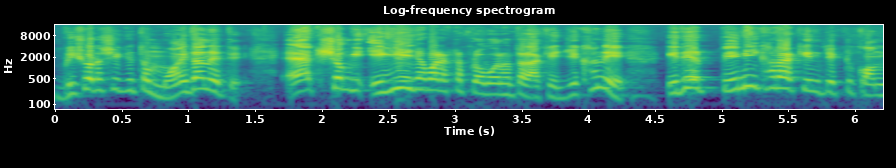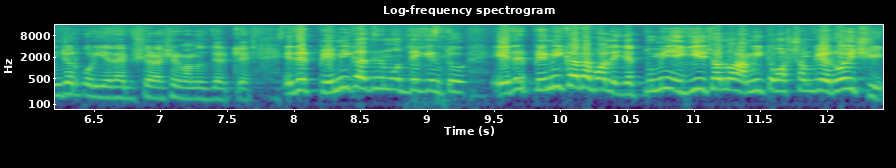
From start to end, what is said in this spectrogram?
বৃষরাশি কিন্তু ময়দানেতে একসঙ্গে এগিয়ে যাওয়ার একটা প্রবণতা রাখে, যেখানে এদের প্রেমিকারা কিন্তু একটু কমজোর করিয়ে দেয় বৃষরাশির মানুষদেরকে। এদের প্রেমিকাদের মধ্যে কিন্তু, এদের প্রেমিকারা বলে যে, তুমি এগিয়ে চলো, আমি তোমার সঙ্গে রয়েছি।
